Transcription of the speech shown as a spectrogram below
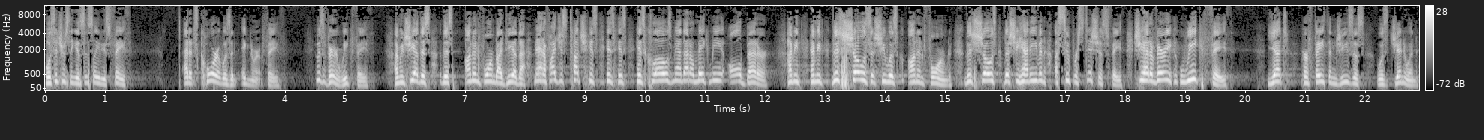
What's interesting is this lady's faith at its core, it was an ignorant faith. It was a very weak faith. I mean, she had this, this uninformed idea that, man, if I just touch his, his, his, his clothes, man, that'll make me all better. I mean, I mean, this shows that she was uninformed. This shows that she had even a superstitious faith. She had a very weak faith. Yet her faith in Jesus was genuine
